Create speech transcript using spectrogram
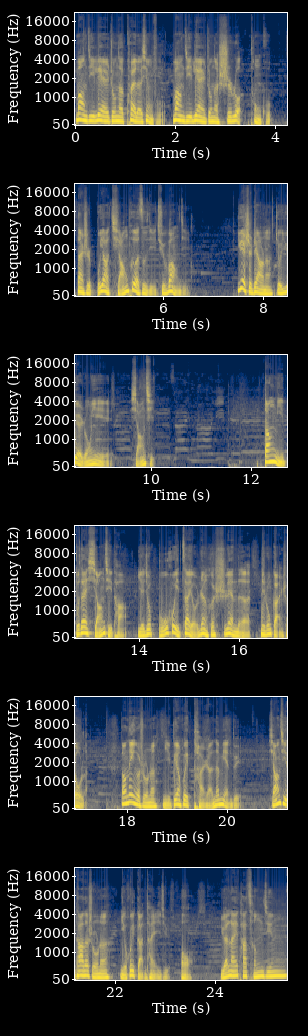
忘记恋爱中的快乐幸福，忘记恋爱中的失落痛苦。但是不要强迫自己去忘记，越是这样呢，就越容易想起。当你不再想起他，也就不会再有任何失恋的那种感受了。到那个时候呢，你便会坦然的面对。想起他的时候呢，你会感叹一句：“哦，原来他曾经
